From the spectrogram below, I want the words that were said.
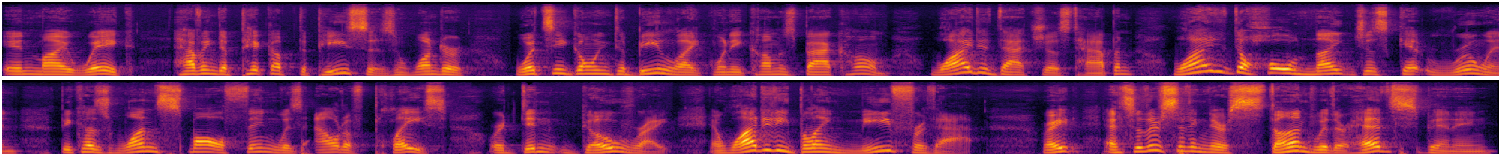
in my wake, having to pick up the pieces and wonder, what's he going to be like when he comes back home? Why did that just happen? Why did the whole night just get ruined because one small thing was out of place or didn't go right? And why did he blame me for that? Right? And so they're sitting there stunned with their heads spinning.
